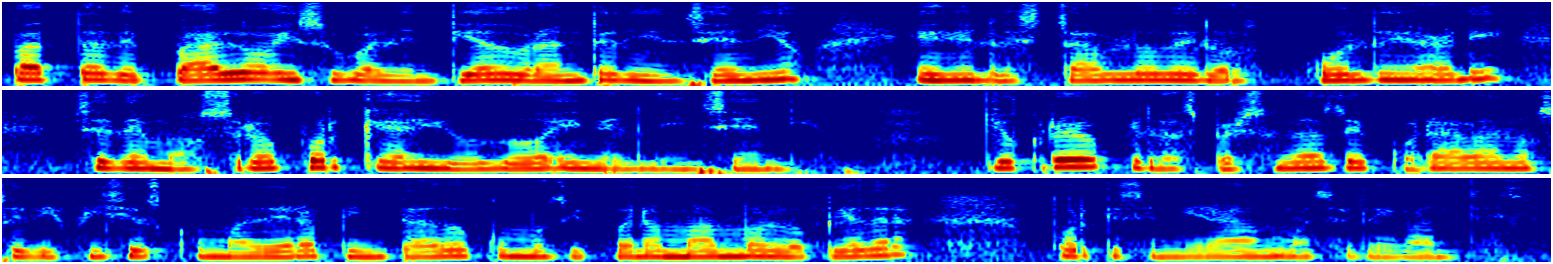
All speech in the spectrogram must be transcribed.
pata de palo y su valentía durante el incendio en el establo de los O'Leary se demostró porque ayudó en el incendio. Yo creo que las personas decoraban los edificios con madera pintado como si fuera mármol o piedra porque se miraban más elegantes.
